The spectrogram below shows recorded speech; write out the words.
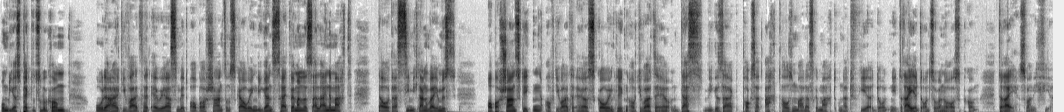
um die Aspekte zu bekommen, oder halt die Wildzeit-Areas mit Orb of Chance und Scouring die ganze Zeit. Wenn man das alleine macht, dauert das ziemlich lange, weil ihr müsst Orb of Chance klicken, auf die Wildzeit-Area, Scouring klicken, auf die Wildzeit-Area und das, wie gesagt, Pox hat 8000 Mal das gemacht und hat vier Adorn, nee, drei Adorns sogar nur rausbekommen. Drei, es waren nicht vier.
